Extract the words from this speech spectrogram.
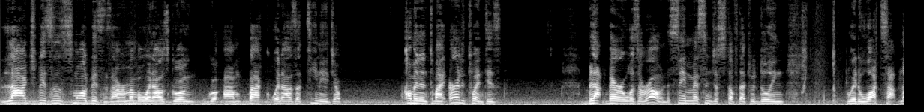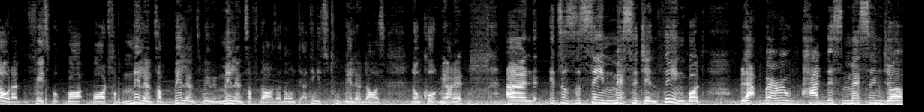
large business, small business. I remember when I was growing um, back when I was a teenager, coming into my early 20s, BlackBerry was around. The same messenger stuff that we're doing with WhatsApp now that Facebook bought, bought for millions of billions, maybe millions of dollars. I don't I think it's two billion dollars. Don't quote me on it. And it's just the same messaging thing, but BlackBerry had this messenger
